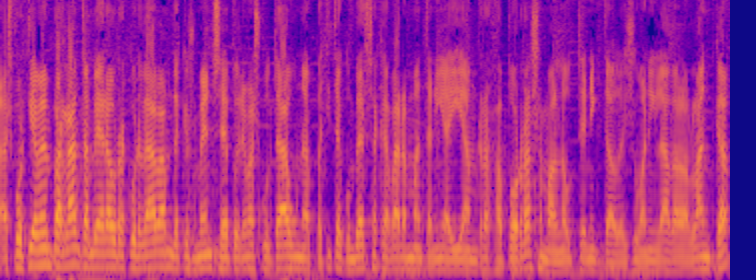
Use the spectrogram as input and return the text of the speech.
Esportivament parlant, també ara ho recordàvem, d'aquests moments eh, podrem escoltar una petita conversa que vàrem mantenir ahir amb Rafa Porres, amb el nou tècnic del juvenil A de la Blanca,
